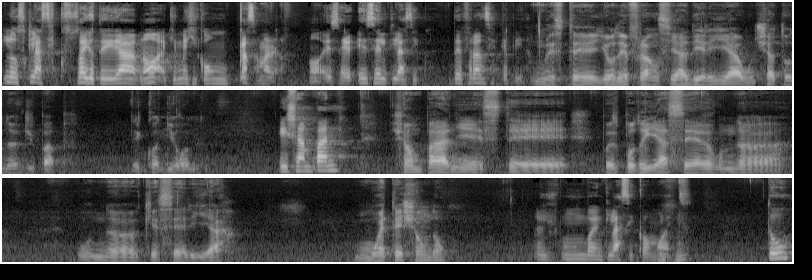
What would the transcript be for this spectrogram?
Los clásicos. O sea, yo te diría, ¿no? Aquí en México un Casamadero, ¿no? Es el, es el clásico. De Francia, ¿qué pido? Este, yo de Francia diría un Châteauneuf du Pape, de Côte d'Iron. ¿Y champán? Champagne, este, pues podría ser una, una que sería un Chandon. El- un buen clásico, Moet. ¿Tú?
